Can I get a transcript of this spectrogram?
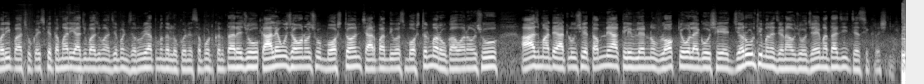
ફરી પાછું કહીશ કે તમારી આજુબાજુમાં જે પણ જરૂરિયાતમંદ લોકોને સપોર્ટ કરતા રહેજો. કાલે હું જવાનો છું બોસ્ટન, ચાર પાંચ દિવસ બોસ્ટનમાં રોકાવાનો છું. આજ માટે આટલું છે. તમને આ ક્લિવલેન્ડનો વ્લોગ કેવો લાગ્યો છે જરૂરથી મને જણાવજો. જય માતાજી, જય શ્રી કૃષ્ણ.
